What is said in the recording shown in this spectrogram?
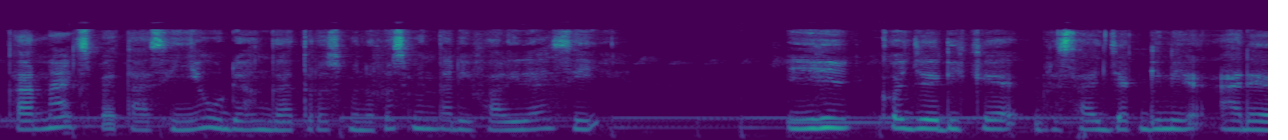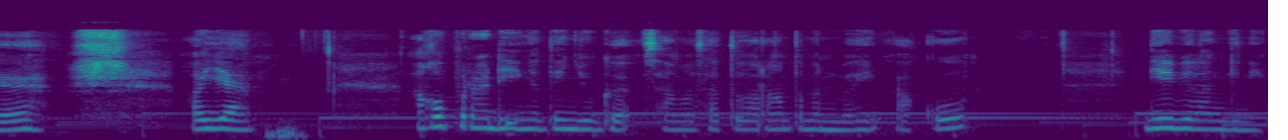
Karena ekspektasinya udah nggak terus-menerus minta divalidasi. Ih, kok jadi kayak bersajak gini ya? Ada. Oh iya, aku pernah diingetin juga sama satu orang teman baik aku. Dia bilang gini,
